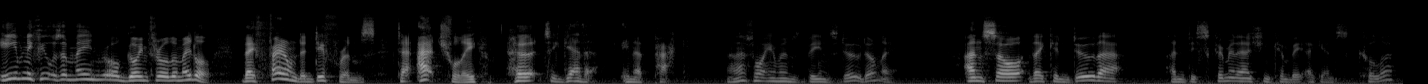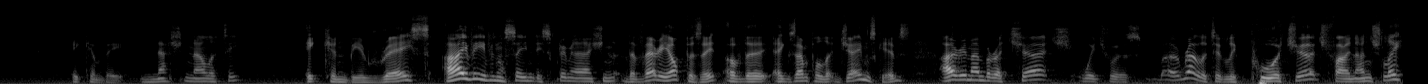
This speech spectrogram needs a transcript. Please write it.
even if it was a main road going through the middle, they found a difference to actually hurt together in a pack. Now, that's what human beings do, don't they? And so they can do that, and discrimination can be against colour, it can be nationality, it can be race. I've even seen discrimination the very opposite of the example that James gives. I remember a church which was a relatively poor church financially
